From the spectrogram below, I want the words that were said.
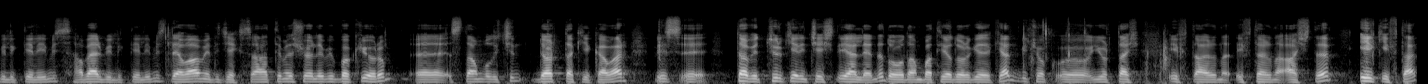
birlikteliğimiz, haber birlikteliğimiz devam edecek. Saatime şöyle bir bakıyorum. E, İstanbul için 4 dakika var. Biz e, tabii Türkiye'nin çeşitli yerlerinde doğudan batıya doğru gelirken birçok e, yurttaş iftarını iftarını açtı. İlk iftar.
